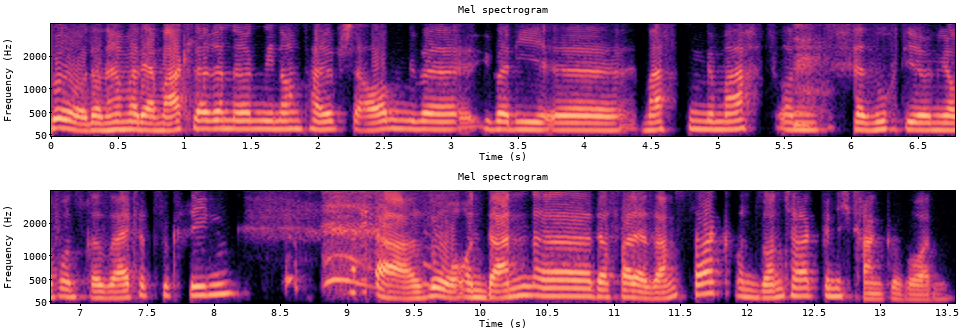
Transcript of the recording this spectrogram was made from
So, dann haben wir der Maklerin irgendwie noch ein paar hübsche Augen über, über die äh, Masken gemacht und versucht, die irgendwie auf unserer Seite zu kriegen. Ja, so, und dann, äh, das war der Samstag und Sonntag bin ich krank geworden.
